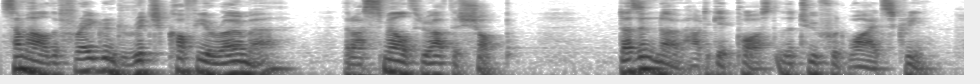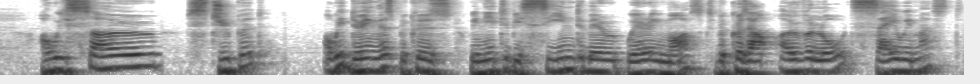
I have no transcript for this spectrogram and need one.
somehow the fragrant, rich coffee aroma that I smell throughout the shop doesn't know how to get past the two foot wide screen. Are we so stupid? Are we doing this because we need to be seen to be wearing masks? Because our overlords say we must?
